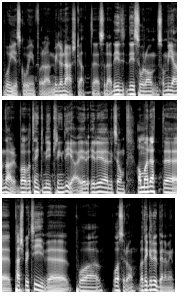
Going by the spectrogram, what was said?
på ISK och införa en miljonärskatt. Eh, sådär. Det, är, det är så de som menar. Vad, vad tänker ni kring det? Är, är det liksom, har man rätt eh, perspektiv på, på sig då? Vad tänker du Benjamin?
